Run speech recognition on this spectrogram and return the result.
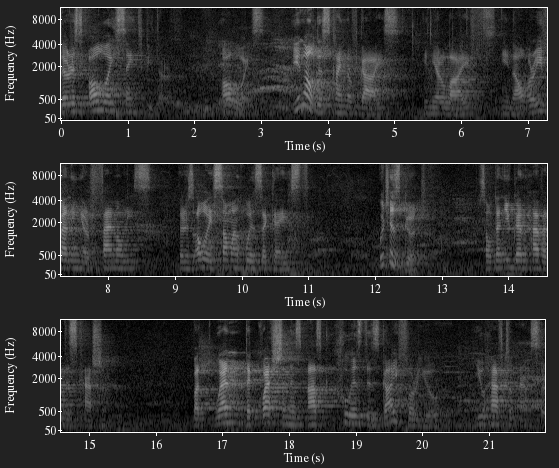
There is always Saint Peter. Always. You know this kind of guys in your life, you know, or even in your families. There is always someone who is against, which is good. So then you can have a discussion. But when the question is asked, who is this guy for you? You have to answer.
